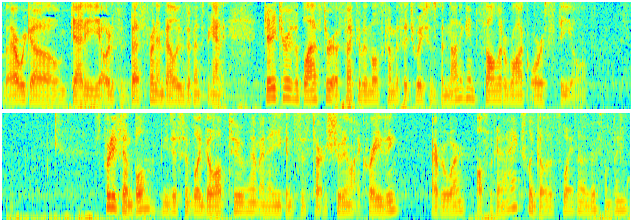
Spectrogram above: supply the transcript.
There we go. Geddy, Otis's best friend and Vellie's defense mechanic. Geddy carries a blaster, effective in most combat situations, but not against solid rock or steel. It's pretty simple. You just simply go up to him and then you can just start shooting like crazy everywhere. Also, can I actually go this way though? Is there something?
